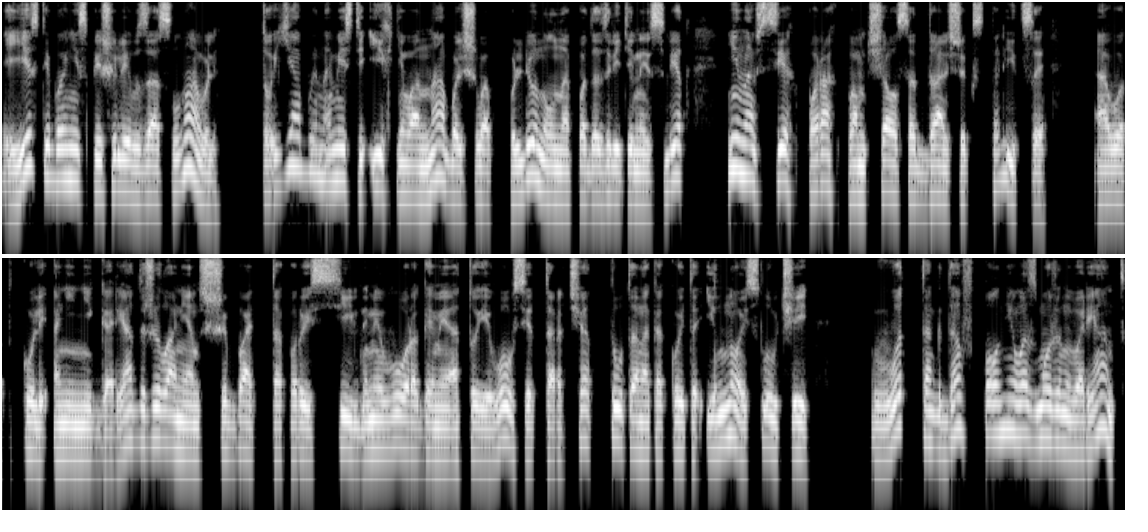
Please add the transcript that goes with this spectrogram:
Если бы они спешили в Заславль, то я бы на месте ихнего набольшего плюнул на подозрительный след и на всех парах помчался дальше к столице. А вот коли они не горят желанием сшибать топоры с сильными ворогами, а то и вовсе торчат тут, а на какой-то иной случай, вот тогда вполне возможен вариант,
